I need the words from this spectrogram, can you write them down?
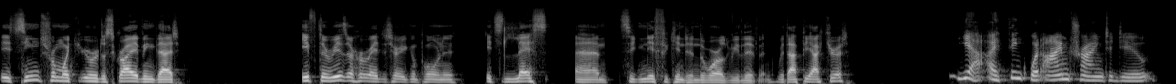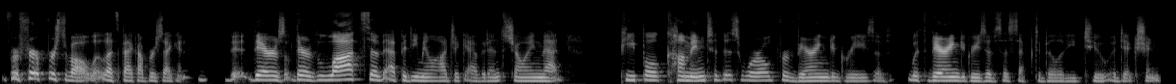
it seems from what you're describing that if there is a hereditary component, it's less um, significant in the world we live in. Would that be accurate? Yeah, I think what I'm trying to do, for, for first of all, let's back up for a second. There's there's lots of epidemiologic evidence showing that people come into this world for varying degrees of with varying degrees of susceptibility to addiction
